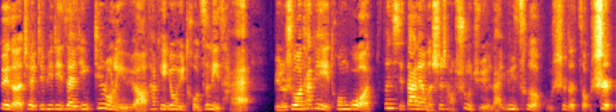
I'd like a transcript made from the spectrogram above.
对的，ChatGPT 在金金融领域啊，它可以用于投资理财。比如说，它可以通过分析大量的市场数据来预测股市的走势，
